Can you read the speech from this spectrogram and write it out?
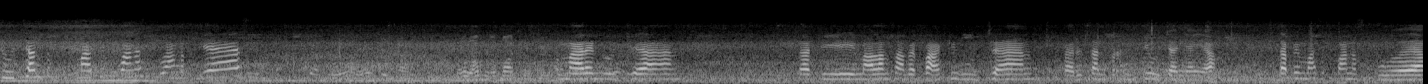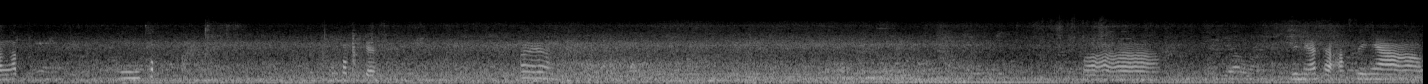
hujan masih panas banget guys. Kemarin hujan. Tadi malam sampai pagi hujan. Barusan berhenti hujannya ya. Tapi masih panas banget. Ungkep ungkep guys. Ayo. Wah. Ini ada AC-nya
